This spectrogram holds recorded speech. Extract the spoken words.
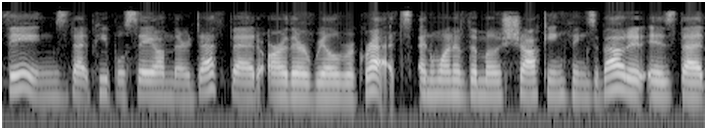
things that people say on their deathbed are their real regrets. And one of the most shocking things about it is that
